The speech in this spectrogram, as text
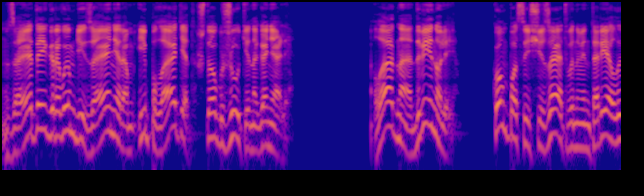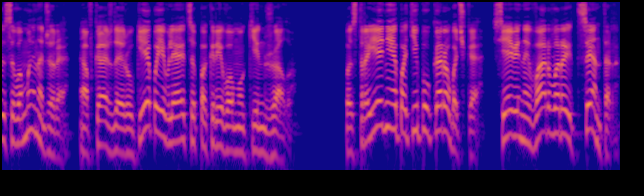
За это игровым дизайнерам и платят, чтоб жути нагоняли». «Ладно, двинули». Компас исчезает в инвентаре лысого менеджера, а в каждой руке появляется по кривому кинжалу. Построение по типу коробочка. Севины варвары, центр.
